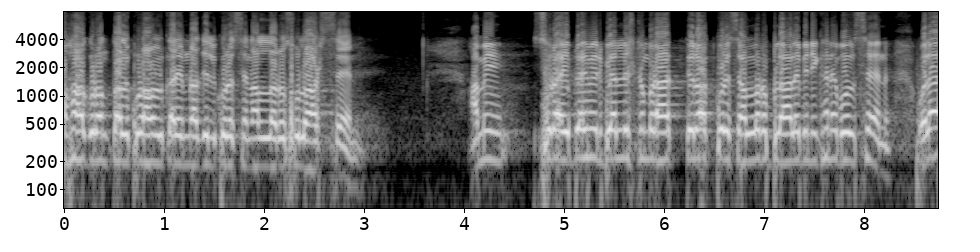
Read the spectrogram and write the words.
মহাগ্রন্থ আল কোরআনুল কারিম নাজিল করেছেন। আল্লাহ রসুল আসছেন। আমি সুরা ইব্রাহিমের বিয়াল্লিশ নম্বর আয়াত তেলাওয়াত করেছে, আল্লাহ রাব্বুল আলমিন এখানে বলছেন, ওলা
